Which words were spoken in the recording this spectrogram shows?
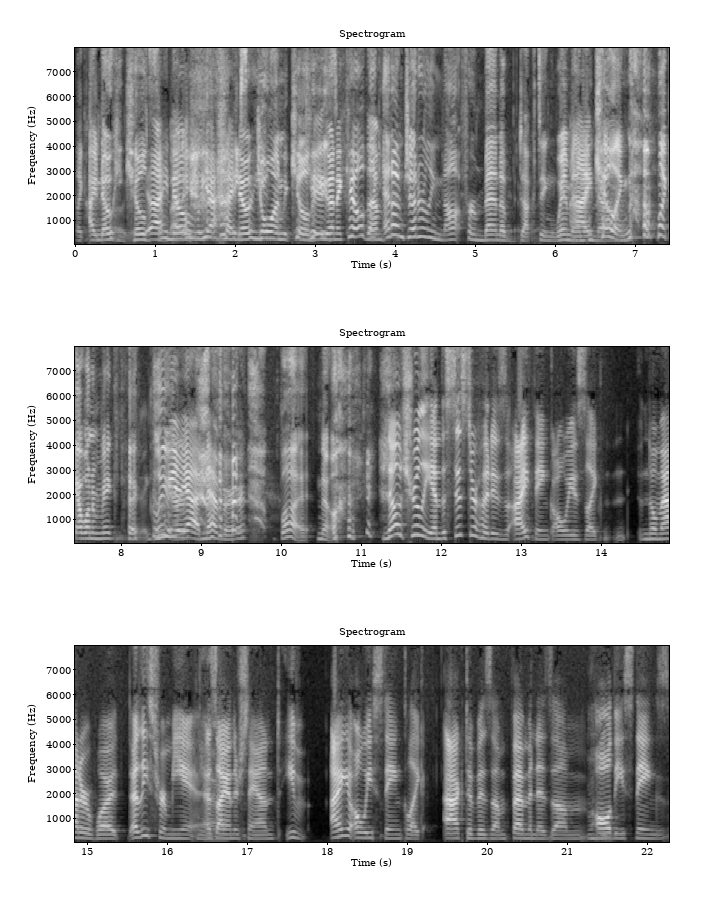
Like I know he oh, killed. I know, yeah, I know he's he's going to kill. ki- these. gonna kill them. Like, and I'm generally not for men abducting women I and know. killing them. like I want to make that clear. yeah, never. But no. No, truly, and the sisterhood is, I think, always like, no matter what. At least for me, as I understand, even I always think like activism, feminism, Mm-hmm. all these things.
